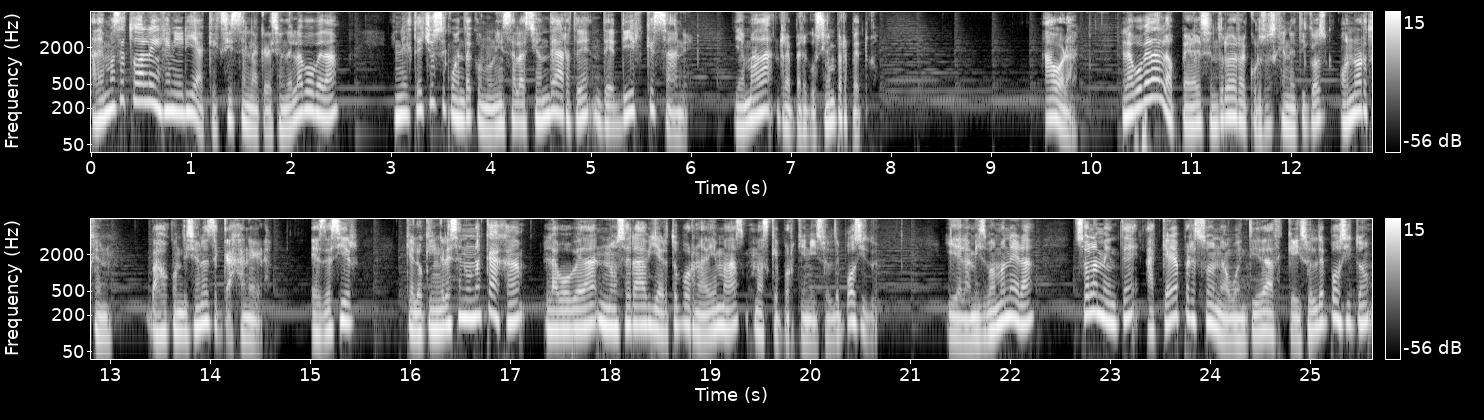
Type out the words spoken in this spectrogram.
Además de toda la ingeniería que existe en la creación de la bóveda, en el techo se cuenta con una instalación de arte de Div Kesane, llamada repercusión perpetua. Ahora, la bóveda la opera el Centro de Recursos Genéticos o Nordgen, bajo condiciones de caja negra, es decir, que lo que ingresa en una caja, la bóveda no será abierto por nadie más más que por quien hizo el depósito. Y de la misma manera, solamente aquella persona o entidad que hizo el depósito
